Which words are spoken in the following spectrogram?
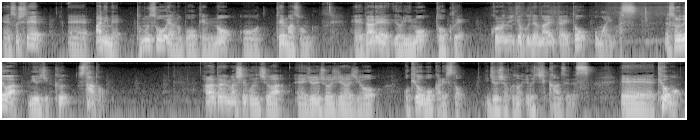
えーそして、えーアニメ「トム・ソーヤの冒険の」おテーマソング、えー誰よりも遠くへ」この2曲で参りたいと思います。それではミュージックスタート。改めましてこんにちは、えー、純正寺ラジオお経ボーカリスト住職の江口寛生です、えー今日も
